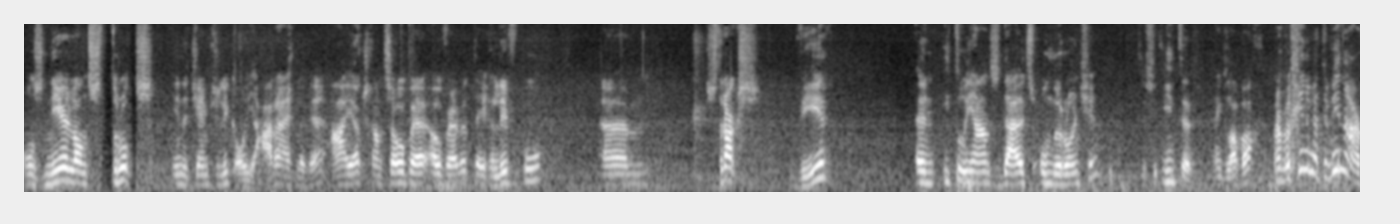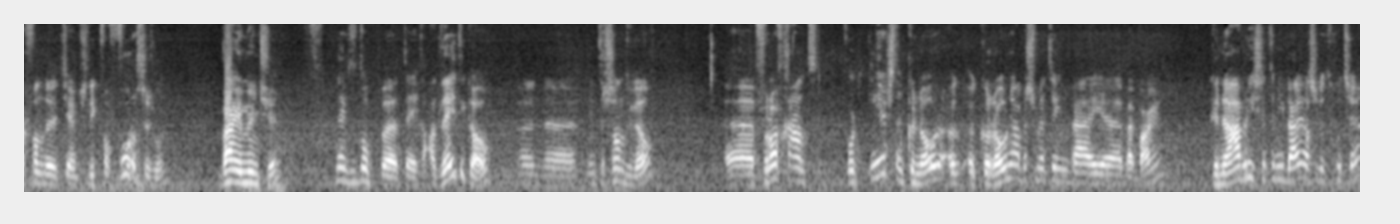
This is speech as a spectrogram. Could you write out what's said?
ons Nederlands trots in de Champions League. Al jaren eigenlijk, hè? Ajax gaan we het zo over hebben tegen Liverpool. Ehm, straks weer een Italiaans-Duits onderrondje tussen Inter en Gladbach. Maar we beginnen met de winnaar van de Champions League van vorig seizoen. Bayern München. Neemt het op eh, tegen Atletico. Een eh, interessant duel. Eh, voorafgaand voor het eerst een, corona- een- coronabesmetting bij, bij Bayern. Gnabry zit er niet bij, als ik het goed zeg.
